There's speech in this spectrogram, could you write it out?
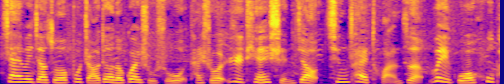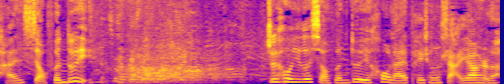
下一位叫做不着调的怪叔叔，他说：“日天神教青菜团子为国护盘小分队，最后一个小分队后来赔成啥样了？”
